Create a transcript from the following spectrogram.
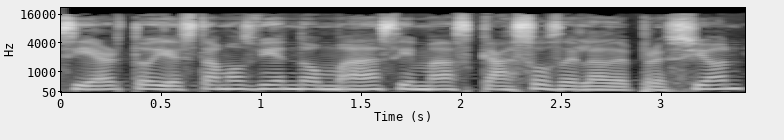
cierto, y estamos viendo más y más casos de la depresión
